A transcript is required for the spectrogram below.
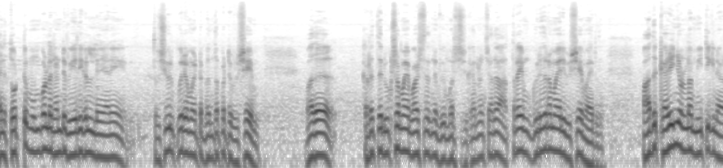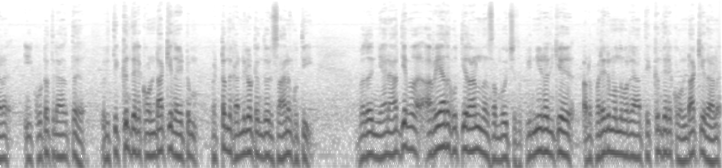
അതിന് തൊട്ട് മുമ്പുള്ള രണ്ട് വേദികളിൽ ഞാൻ തൃശ്ശൂർ പൂരവുമായിട്ട് ബന്ധപ്പെട്ട വിഷയം അത് കടുത്ത രൂക്ഷമായ ഭാഷ തന്നെ വിമർശിച്ചു. കാരണം വെച്ചാൽ അത് അത്രയും ഗുരുതരമായൊരു വിഷയമായിരുന്നു. അപ്പോൾ അത് കഴിഞ്ഞുള്ള മീറ്റിങ്ങിനാണ് ഈ കൂട്ടത്തിനകത്ത് ഒരു തിക്കും തിരക്കും ഉണ്ടാക്കിയതായിട്ടും പെട്ടെന്ന് കണ്ണിലോട്ട് എന്തോ ഒരു സാധനം കുത്തി അപ്പോൾ അത് ഞാൻ ആദ്യം അറിയാതെ കുത്തിയതാണെന്ന് സംഭവിച്ചത്. പിന്നീട് എനിക്ക് അവിടെ പലരും എന്ന് പറഞ്ഞാൽ ആ തിക്കും തിരക്കും ഉണ്ടാക്കിയതാണ്.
